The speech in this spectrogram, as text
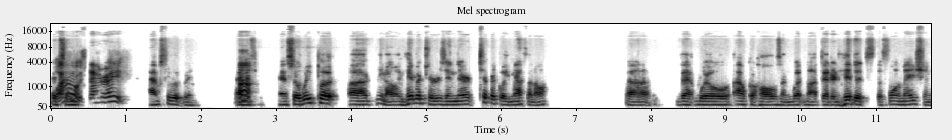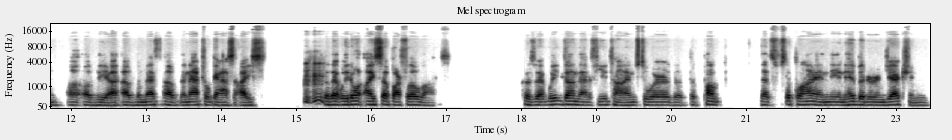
It's wow, a- is that right? Absolutely. And, Huh. if- and so we put, uh, you know, inhibitors in there, typically methanol, uh, that will alcohols and whatnot that inhibits the formation uh, of the uh, of the meth of the natural gas ice, Mhm. so that we don't ice up our flow lines. Because that we've done that a few times to where the the pump that's supplying the inhibitor injection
